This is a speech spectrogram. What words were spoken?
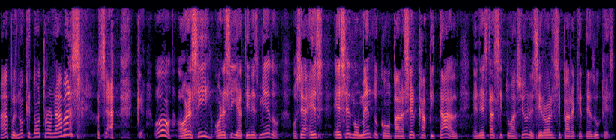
ah, pues no que no tronabas, O sea, oh, ahora sí, ahora sí, ya tienes miedo. O sea, es, es el momento como para ser capital en esta situación, es decir, ahora sí para que te eduques.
